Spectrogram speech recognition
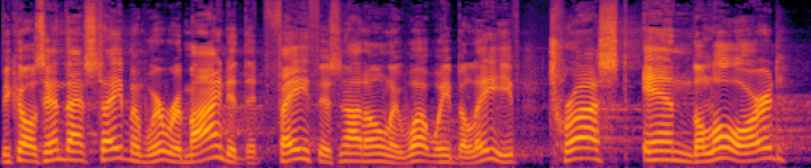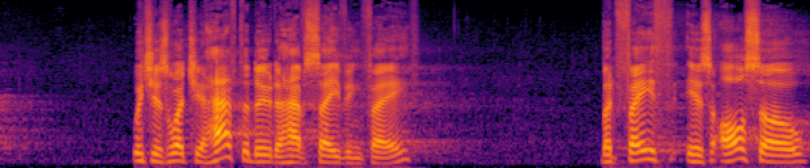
Because in that statement, we're reminded that faith is not only what we believe, trust in the Lord, which is what you have to do to have saving faith, but faith is also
